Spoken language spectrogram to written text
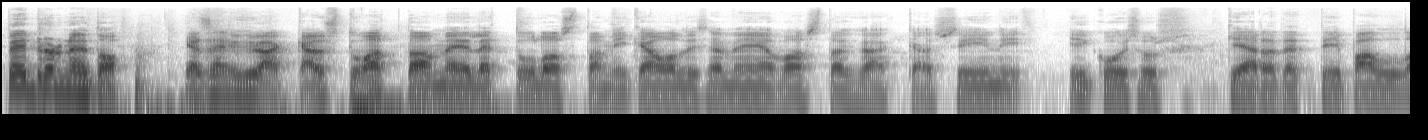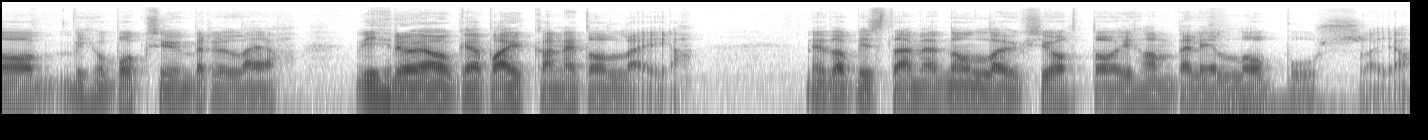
Pedro Neto. Ja se hyökkäys tuottaa meille tulosta, mikä oli se meidän vastahyökkäys. Siinä ikuisuus kierrätettiin palloa vihoboksi ympärillä ja vihdoin aukeaa paikka Netolle. Ja Neto pistää meidät 0-1 johtoon ihan pelin lopussa. Ja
